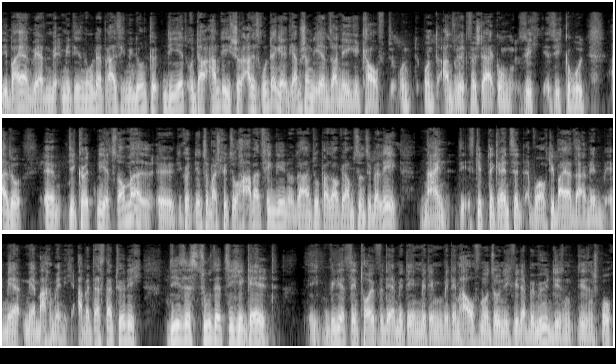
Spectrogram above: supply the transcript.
Die Bayern werden mit diesen 130 Millionen könnten die jetzt, und da haben die schon alles runtergehört, die haben schon ihren Sané gekauft und, und andere Verstärkungen sich, sich geholt. Also, ähm, die könnten jetzt nochmal, äh, die könnten jetzt zum Beispiel zu Harvard hingehen und sagen, super, auf, wir haben es uns überlegt. Nein, die, es gibt eine Grenze, wo auch die Bayern sagen, mehr, mehr machen wir nicht. Aber dass natürlich dieses zusätzliche Geld, ich will jetzt den Teufel, der mit dem, mit dem, mit dem Haufen und so nicht wieder bemühen, diesen, diesen Spruch,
